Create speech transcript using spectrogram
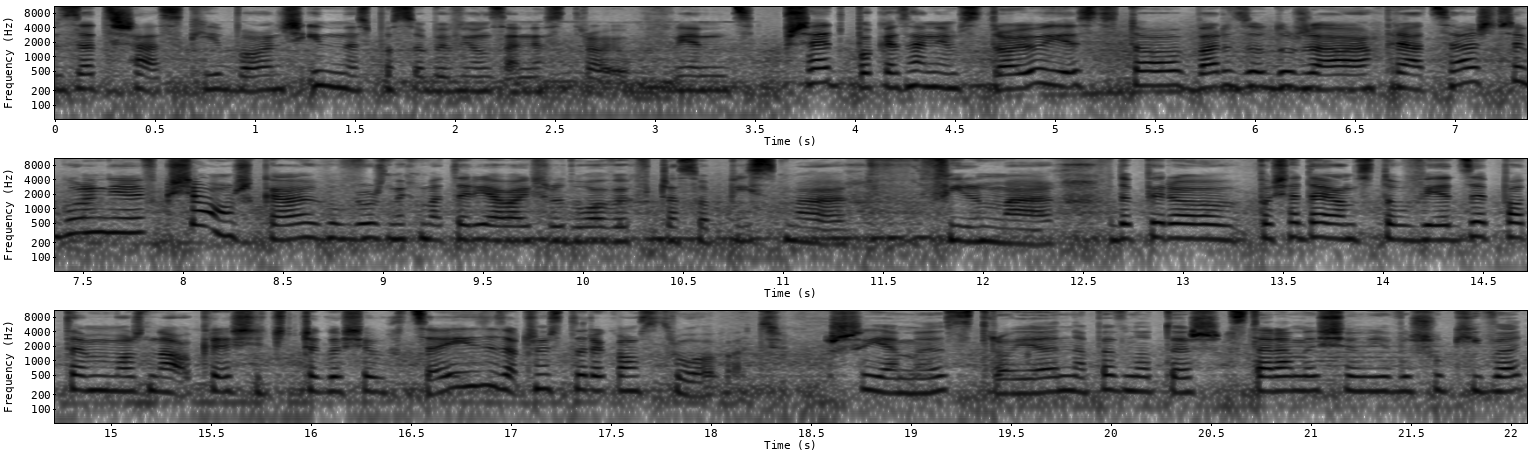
zatrzaski, bądź inne sposoby wiązania strojów, więc przed pokazaniem stroju jest to bardzo duża praca, szczególnie w książkach, w różnych materiałach źródłowych, w czasopismach, w filmach. Dopiero posiadając tą wiedzę, potem można określić, czego się chce i zacząć to rekonstruować. Szyjemy stroje, na pewno też staramy się je wyszukiwać.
